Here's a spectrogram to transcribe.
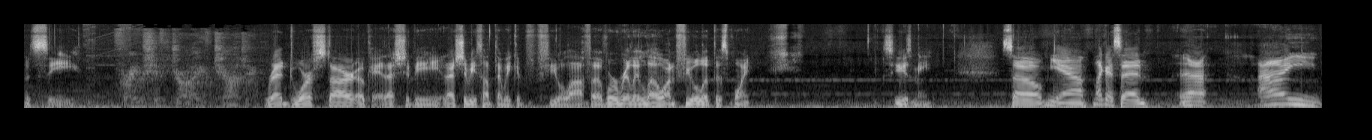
let's see. Red dwarf star. Okay, that should be that should be something we could fuel off of. We're really low on fuel at this point. Excuse me. So yeah, like I said, uh, I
